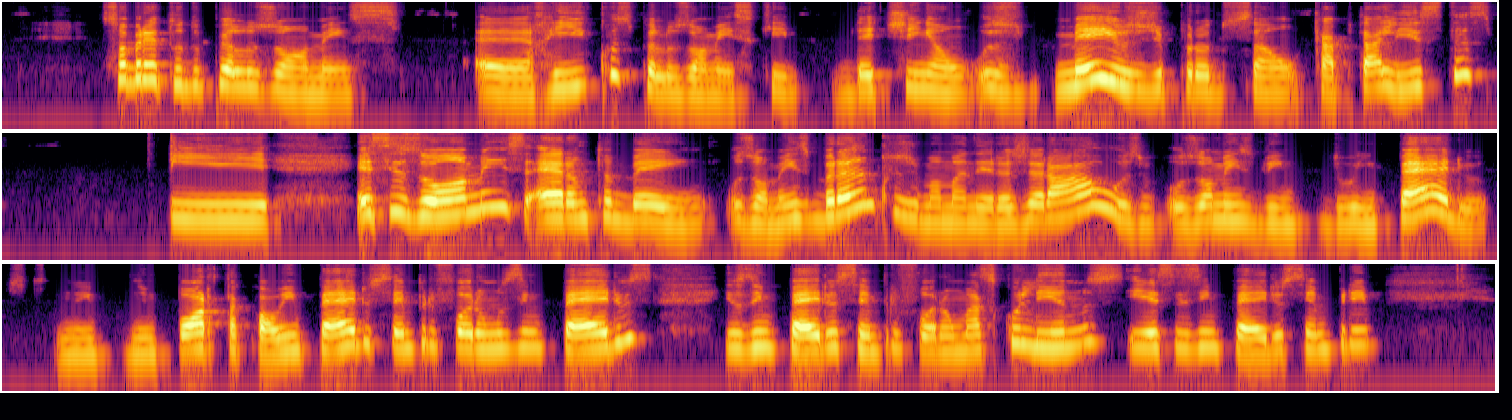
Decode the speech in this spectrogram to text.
sobretudo pelos homens é, ricos, pelos homens que detinham os meios de produção capitalistas, e esses homens eram também os homens brancos, de uma maneira geral, os, os homens do, do, império, não importa qual império, sempre foram os impérios, e os impérios sempre foram masculinos, e esses impérios sempre,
